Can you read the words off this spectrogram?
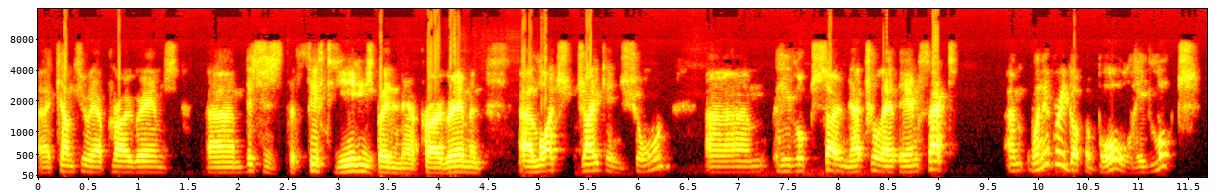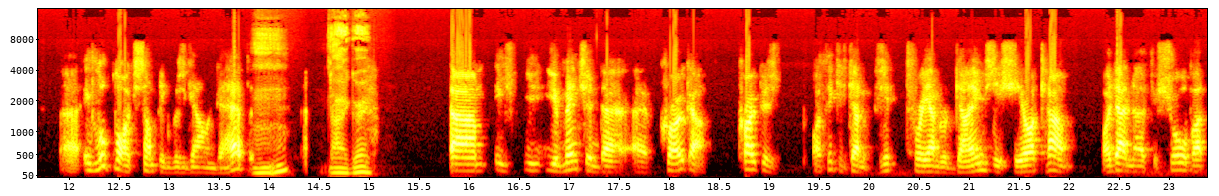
uh, come through our programs. Um, this is the fifth year he's been in our program, and uh, like Jake and Sean, um, he looked so natural out there. In fact, um, whenever he got the ball, he looked uh, he looked like something was going to happen. Mm-hmm. I agree. Um, he, you, you, mentioned uh, uh, Croker. Croker's, I think he's going to hit 300 games this year. I can't, I don't know for sure, but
